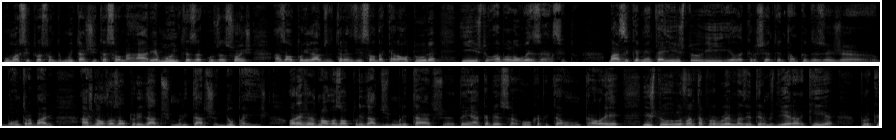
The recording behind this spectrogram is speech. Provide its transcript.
uma situação de muita agitação na área, muitas acusações às autoridades de transição daquela altura, e isto abalou o exército. Basicamente é isto e ele acrescenta então que deseja bom trabalho às novas autoridades militares do país. Ora, estas novas autoridades militares eh, têm à cabeça o capitão Traoré. Isto levanta problemas em termos de hierarquia, porque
